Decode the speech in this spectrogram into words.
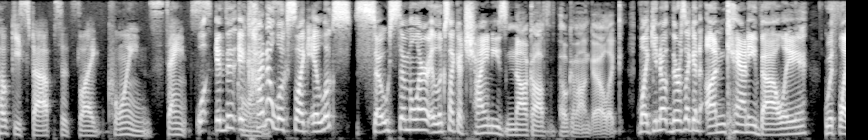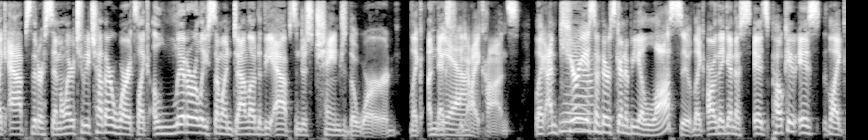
Pokestops. It's like coins, saints. Well, it, it, kind of looks like it looks so similar. It looks like a Chinese knockoff of Pokemon Go. Like, like you know, there's like an uncanny valley with like apps that are similar to each other, where it's like a, literally someone downloaded the apps and just changed the word like uh, next to the icons. Like, I'm curious Yeah. if there's going to be a lawsuit. Like, are they going to? Is Poke is like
